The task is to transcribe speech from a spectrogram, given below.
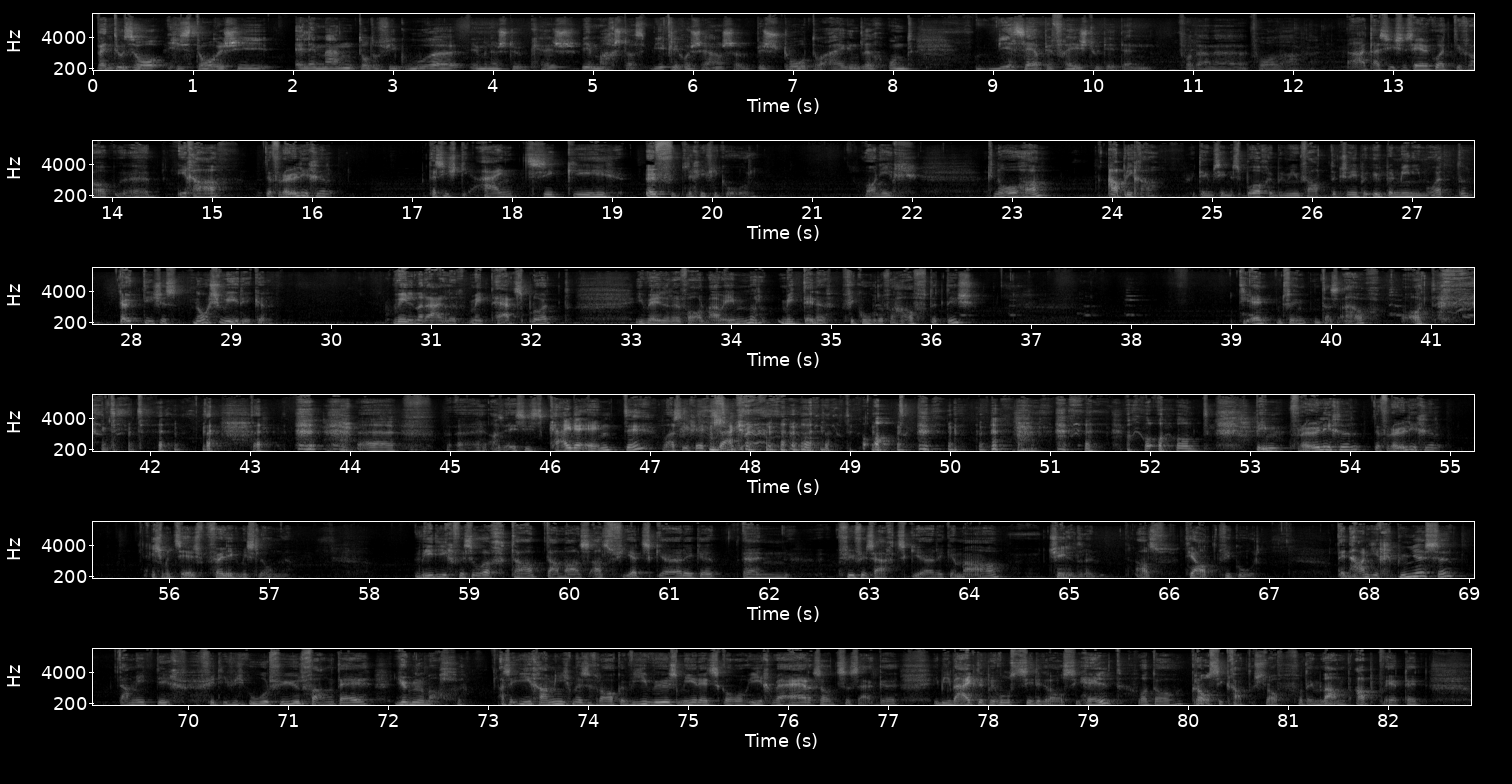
Wenn du so historische Elemente oder Figuren in einem Stück hast, wie machst du das? Wie viel Recherche besteht da eigentlich und wie sehr befreist du dich denn von diesen Vorlagen? Ja, das ist eine sehr gute Frage. Äh, ich habe den Fröhlicher, das ist die einzige öffentliche Figur, die ich genommen habe. Aber ich habe in dem Sinne ein Buch über meinen Vater geschrieben, über meine Mutter. Dort ist es noch schwieriger, weil man eigentlich mit Herzblut, in welcher Form auch immer, mit diesen Figuren verhaftet ist. Die Enten finden das auch. Und äh, also es ist keine Ente, was ich jetzt sage. und, und beim Fröhlicher, der Fröhlicher ist mir zuerst völlig misslungen. Wie ich versucht habe, damals als 40-Jähriger einen 65-jährigen Mann zu schildern, als Theaterfigur. Dann habe ich müssen, damit ich für die Figur Feuerfang den jünger machen. Also ich habe mich fragen, wie würde es mir jetzt gehen? Ich wäre sozusagen in meinem eigenen Bewusstsein der große Held, der da große Katastrophe von dem Land abgewehrt hat.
